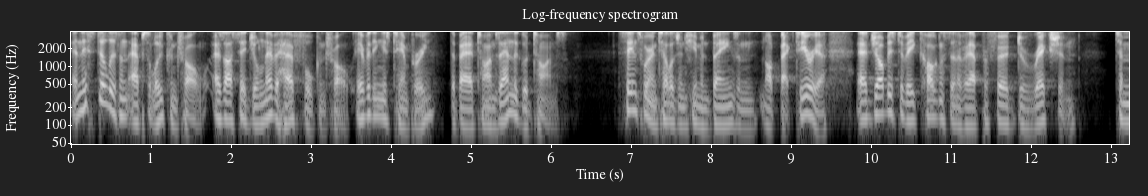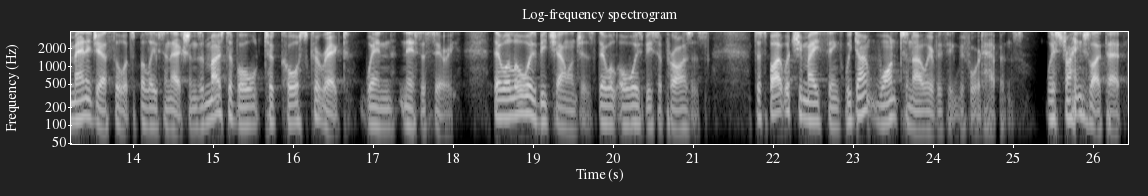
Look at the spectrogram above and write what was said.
And this still isn't absolute control. As I said, you'll never have full control. Everything is temporary, the bad times and the good times. Since we're intelligent human beings and not bacteria, our job is to be cognizant of our preferred direction, to manage our thoughts, beliefs, and actions, and most of all, to course correct when necessary. There will always be challenges, there will always be surprises. Despite what you may think, we don't want to know everything before it happens. We're strange like that.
